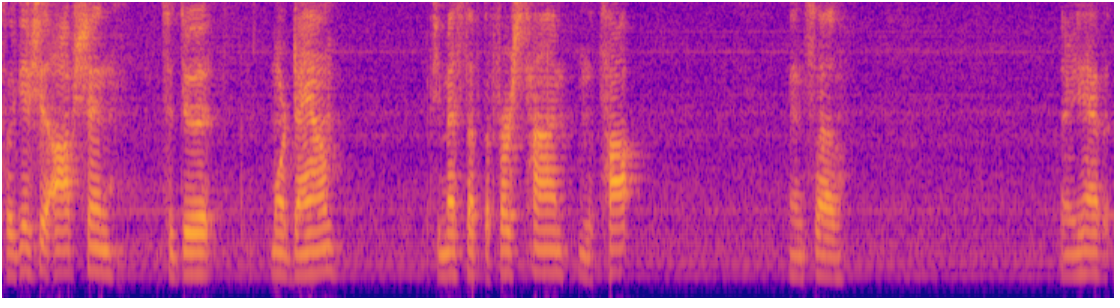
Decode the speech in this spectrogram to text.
so it gives you the option to do it more down you messed up the first time in the top. And so there you have it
